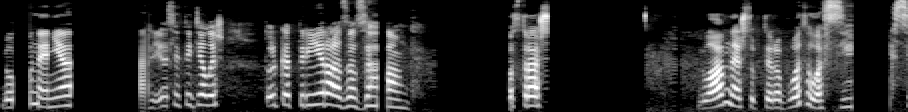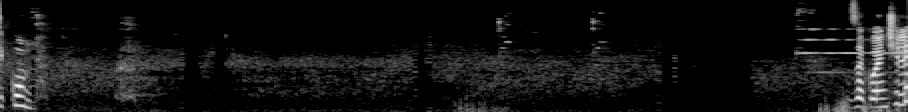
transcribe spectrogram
Главное не... Если ты делаешь только три раза за раунд, то страшно. Главное, чтобы ты работала все секунд. Закончили.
